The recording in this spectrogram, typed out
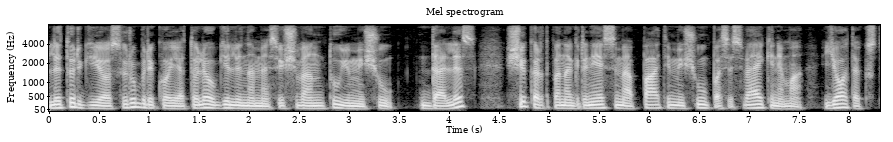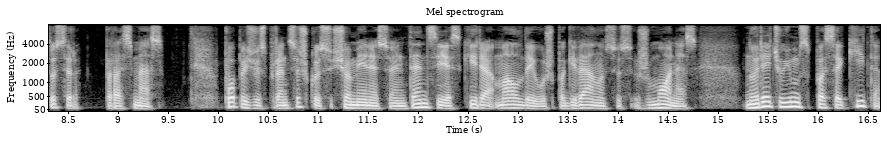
Liturgijos rubrikoje toliau gilinamės į šventųjų mišių dalis, šį kartą panagrinėsime patį mišių pasisveikinimą, jo tekstus ir prasmes. Popiežius Pranciškus šio mėnesio intenciją skiria maldai už pagyvenusius žmonės. Norėčiau Jums pasakyti,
